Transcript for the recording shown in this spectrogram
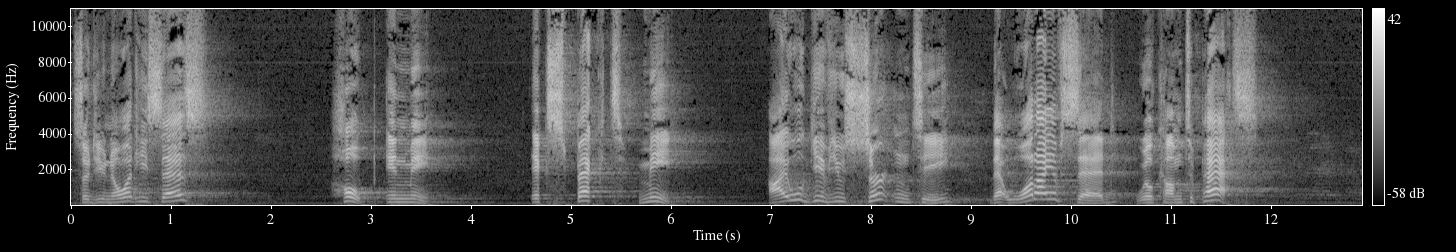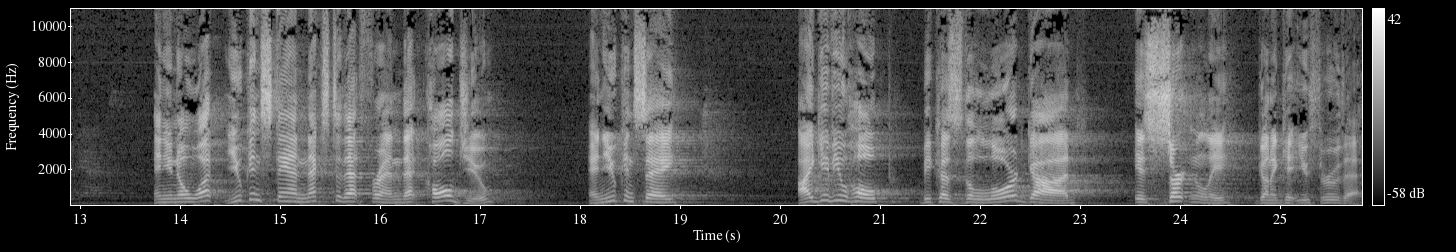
So, do you know what he says? Hope in me. Expect me. I will give you certainty that what I have said will come to pass. And you know what? You can stand next to that friend that called you, and you can say, I give you hope because the Lord God is certainly going to get you through that.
